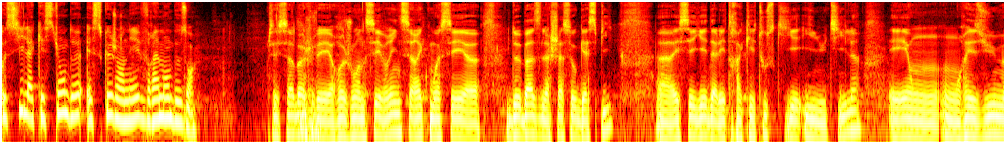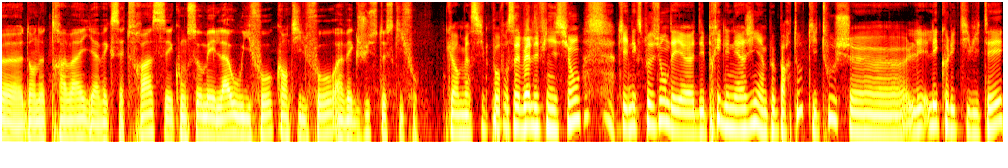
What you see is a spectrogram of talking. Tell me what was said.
aussi la question de est-ce que j'en ai vraiment besoin? C'est ça, bah, je vais rejoindre Séverine. C'est vrai que moi, c'est euh, de base la chasse au gaspillage. Euh, essayer d'aller traquer tout ce qui est inutile. Et on, résume euh, dans notre travail avec cette phrase, c'est consommer là où il faut, quand il faut, avec juste ce qu'il faut. Merci pour, pour, cette belle définition. Il y a une explosion des, prix de l'énergie un peu partout qui touche les, les, collectivités,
